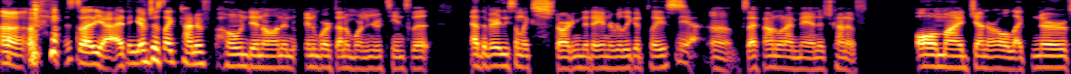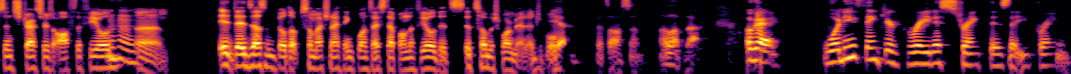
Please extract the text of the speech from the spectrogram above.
uh, so yeah, I think I've just like kind of honed in on and, and worked on a morning routine so that at the very least I'm like starting the day in a really good place. Yeah. Because I found when I managed kind of all my general like nerves and stressors off the field, Mhm. um, it, it doesn't build up so much. And I think once I step on the field, it's it's so much more manageable. Yeah. That's awesome. I love that. Okay. What do you think your greatest strength is that you bring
